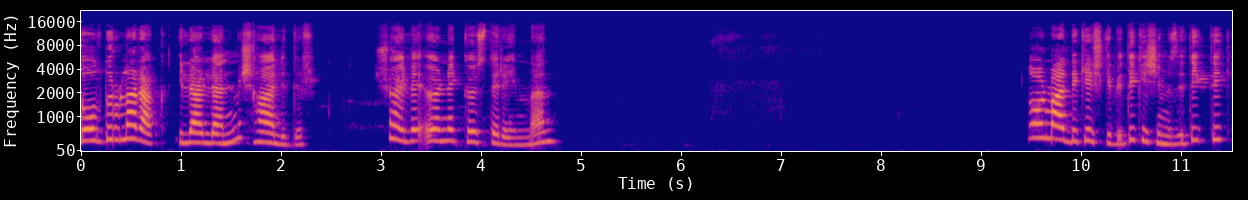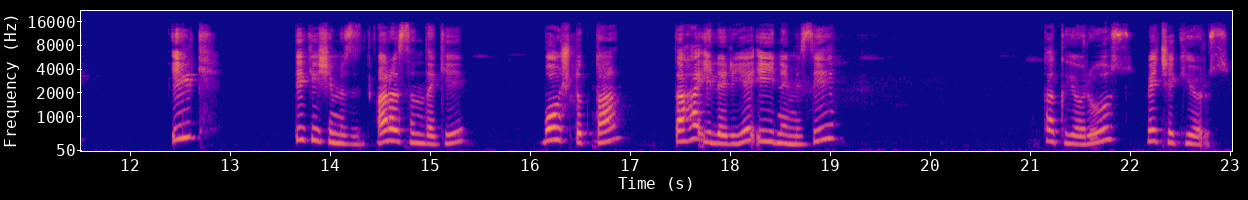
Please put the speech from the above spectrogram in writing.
doldurularak ilerlenmiş halidir. Şöyle örnek göstereyim ben. Normal dikiş gibi dikişimizi diktik. İlk dikişimizin arasındaki boşluktan daha ileriye iğnemizi takıyoruz ve çekiyoruz.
